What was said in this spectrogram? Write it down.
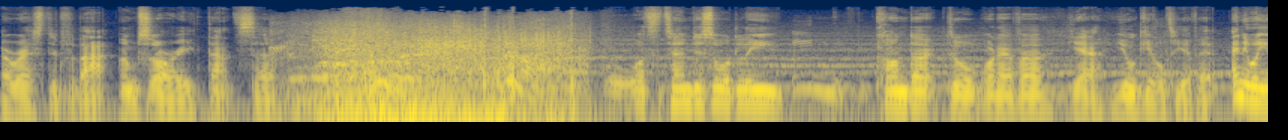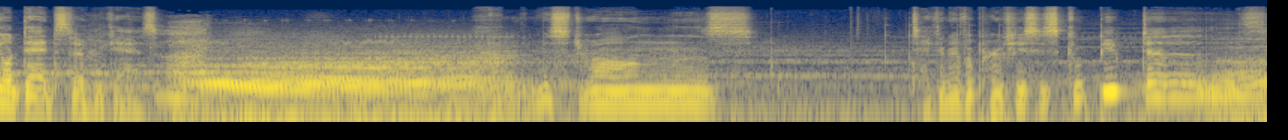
arrested for that. I'm sorry. That's uh, what's the term? Disorderly conduct or whatever. Yeah, you're guilty of it. Anyway, you're dead, so who cares? And the Mysterons taking over Proteus's computers.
